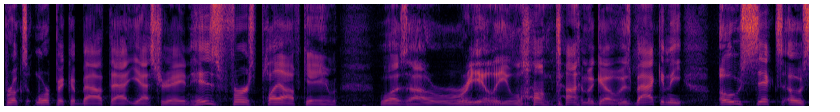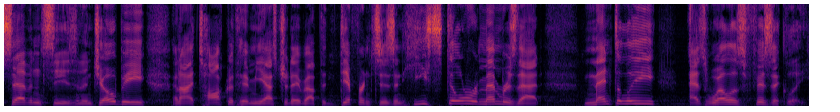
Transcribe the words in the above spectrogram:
Brooks Orpik about that yesterday. And his first playoff game was a really long time ago. It was back in the 06-07 season, and Joe B and I talked with him yesterday about the differences, and he still remembers that mentally as well as physically.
